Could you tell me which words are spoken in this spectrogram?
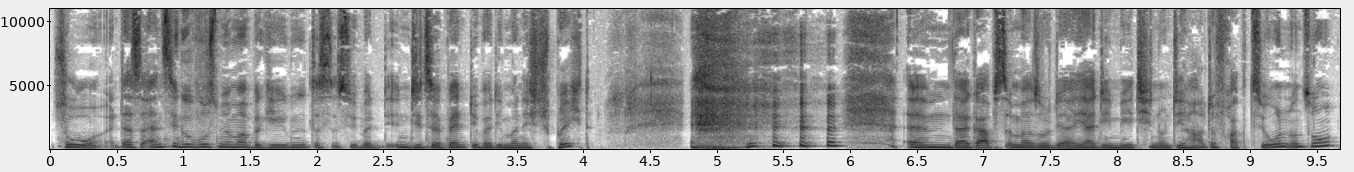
so, das Einzige, wo es mir mal begegnet, das ist über, in dieser Band, über die man nicht spricht. ähm, da gab es immer so der, ja, die Mädchen und die harte Fraktion und so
